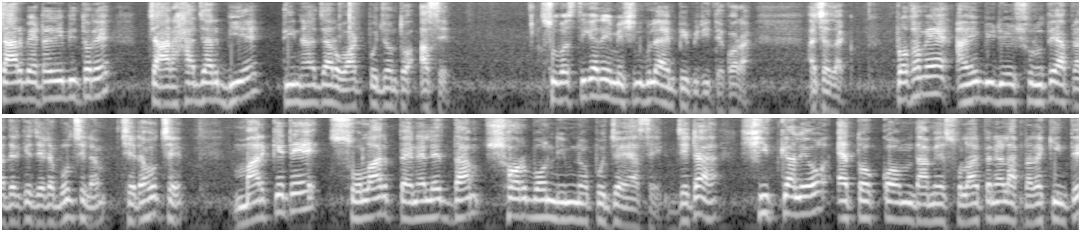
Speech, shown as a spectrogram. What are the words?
চার ব্যাটারির ভিতরে চার হাজার বিয়ে তিন হাজার ওয়াট পর্যন্ত আছে। সুবাস্তিকার এই মেশিনগুলো এমপিপিটিতে করা। আচ্ছা যাক, প্রথমে আমি ভিডিওর শুরুতে আপনাদেরকে যেটা বলছিলাম, সেটা হচ্ছে মার্কেটে সোলার প্যানেলের দাম সর্বনিম্ন পর্যায়ে আছে, যেটা শীতকালেও এত কম দামে সোলার প্যানেল আপনারা কিনতে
